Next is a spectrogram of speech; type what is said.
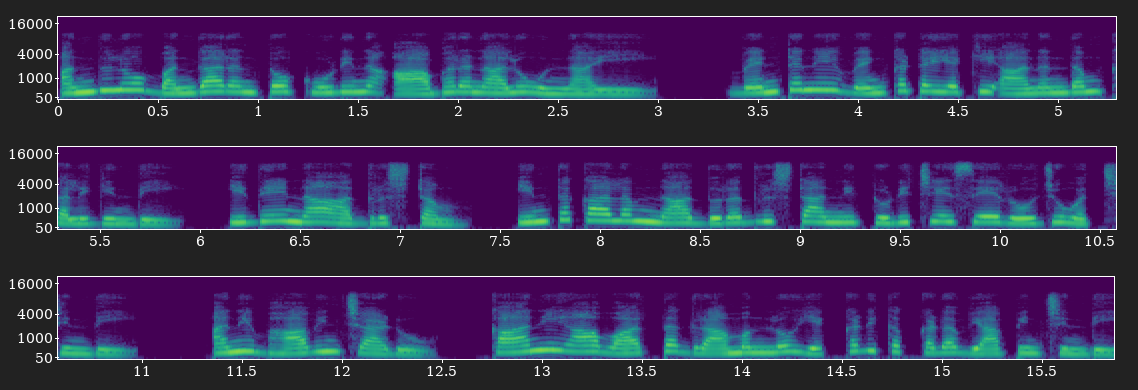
అందులో బంగారంతో కూడిన ఆభరణాలు ఉన్నాయి. వెంటనే వెంకటయ్యకి ఆనందం కలిగింది. ఇదే నా అదృష్టం. ఇంతకాలం నా దురదృష్టాన్ని తుడిచేసే రోజు వచ్చింది అని భావించాడు. కాని ఆ వార్త గ్రామంలో ఎక్కడికక్కడ వ్యాపించింది.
